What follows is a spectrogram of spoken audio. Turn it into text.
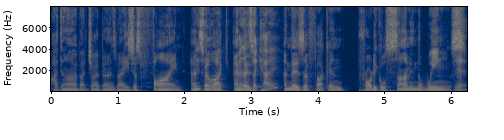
I don't know about Joe Burns, man. He's just fine. And He's but fine. like, And that's there's- okay. And there's a fucking prodigal son in the wings. Yeah.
